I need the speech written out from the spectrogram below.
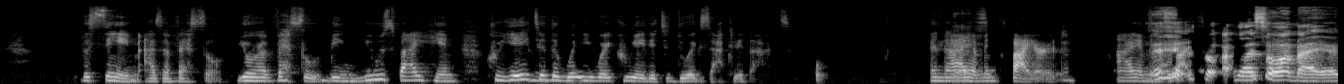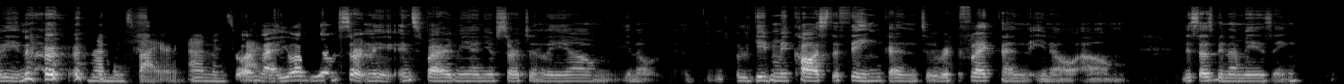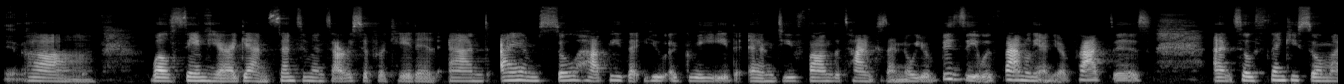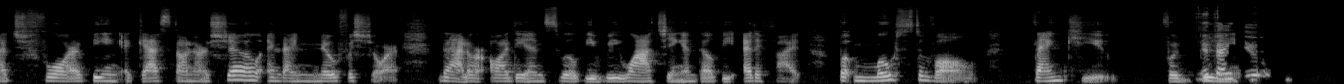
the same as a vessel. You're a vessel being used by Him, created the way you were created to do exactly that. And I am inspired. I am inspired. so well, so am I. I mean, I'm inspired. I'm so am I. inspired. You have, you have certainly inspired me, and you've certainly, um, you know, given me cause to think and to reflect, and you know, um, this has been amazing. You know, Ah, well, same here. Again, sentiments are reciprocated. And I am so happy that you agreed and you found the time because I know you're busy with family and your practice. And so, thank you so much for being a guest on our show. And I know for sure that our audience will be rewatching and they'll be edified. But most of all, thank you for being you,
